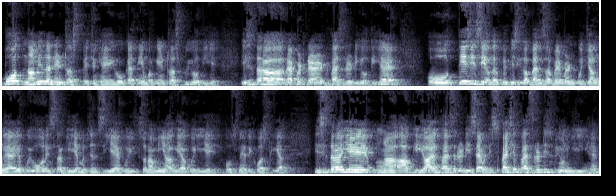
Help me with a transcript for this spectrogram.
बहुत नामिनल इंटरेस्ट पे जो है, वो कहती हैं, बल्कि इंटरेस्ट भी होती है। इसी तरह रैपिड क्रेडिट फैसिलिटी होती है। वो तेज़ी से अगर कोई किसी का बैलेंस ऑफ़ पेमेंट कोई जंग है या कोई और इस तरह की इमरजेंसी है, कोई सुनामी आ गया, कोई ये, उसने रिक्वेस्ट किया। इसी तरह ये आपकी oil facility seventy special facilities भी उनकी हैं।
